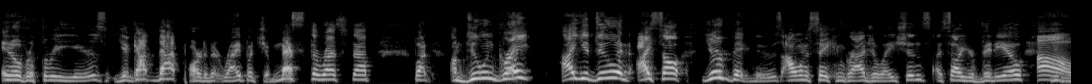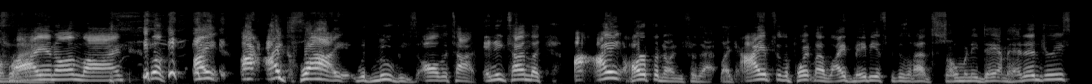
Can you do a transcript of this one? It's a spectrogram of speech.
in over three years. You got that part of it right, but you messed the rest up. But I'm doing great. How you doing? I saw your big news. I want to say congratulations. I saw your video. Oh, you crying online. Look, I, I I cry with movies all the time. Anytime, like I, I ain't harping on you for that. Like I am to the point in my life. Maybe it's because I've had so many damn head injuries.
